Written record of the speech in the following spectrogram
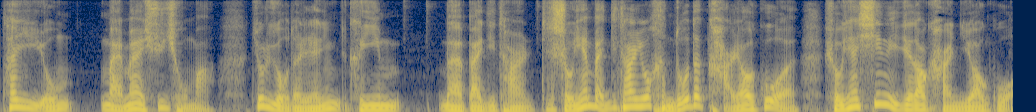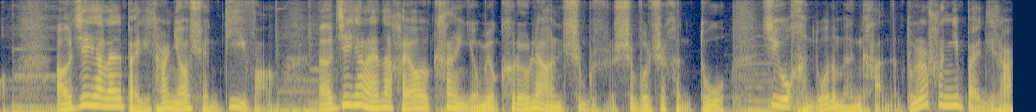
他有买卖需求嘛，就是有的人可以。摆摆地摊首先摆地摊有很多的坎儿要过。首先心里这道坎儿你就要过，然后接下来摆地摊你要选地方，然后，接下来呢还要看有没有客流量，是不是是不是很多，就有很多的门槛的。不是说你摆地摊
